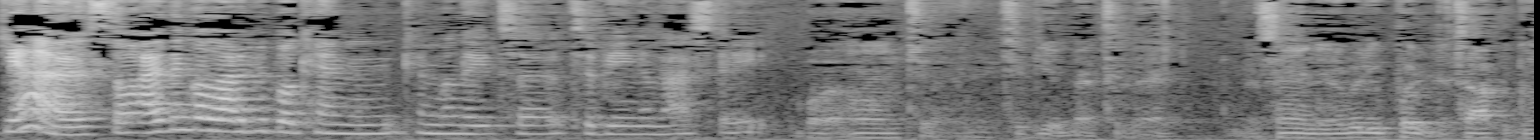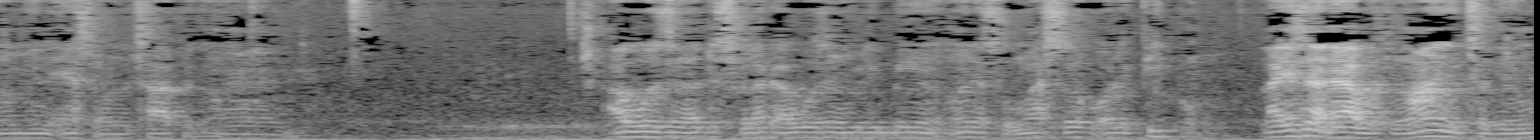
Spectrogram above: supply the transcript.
yeah, so I think a lot of people can can relate to, to being in that state. But um, to to get back to that, the saying that really put the topic on me, the answer on the topic. Um, I wasn't. I just feel like I wasn't really being honest with myself or the people. Like it's not that I was lying to them.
